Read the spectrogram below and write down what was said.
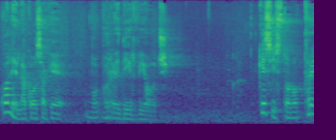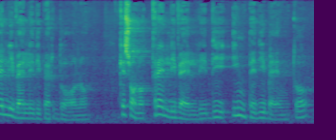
qual è la cosa che vorrei dirvi oggi? Che esistono tre livelli di perdono, che sono tre livelli di impedimento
